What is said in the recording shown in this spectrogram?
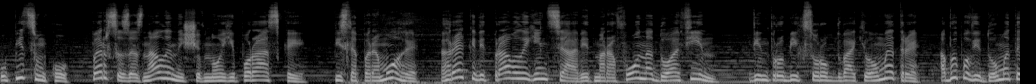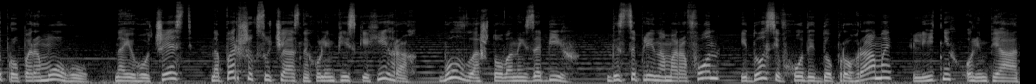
У підсумку перси зазнали нищівної поразки. Після перемоги греки відправили гінця від марафона до Афін. Він пробіг 42 кілометри, аби повідомити про перемогу. На його честь на перших сучасних Олімпійських іграх був влаштований забіг. Дисципліна марафон і досі входить до програми літніх олімпіад.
